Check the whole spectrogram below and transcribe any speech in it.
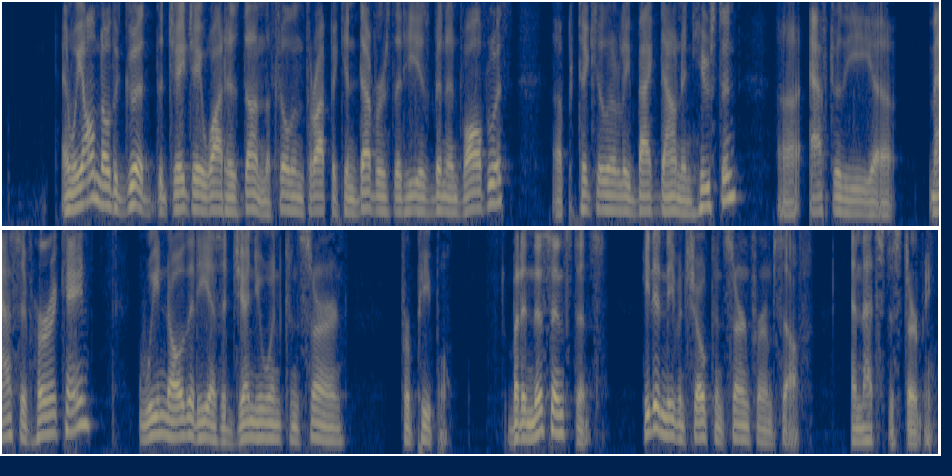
And we all know the good that J.J. Watt has done, the philanthropic endeavors that he has been involved with, uh, particularly back down in Houston uh, after the uh, massive hurricane. We know that he has a genuine concern for people. But in this instance, he didn't even show concern for himself, and that's disturbing.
